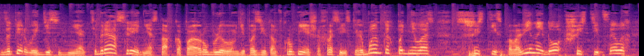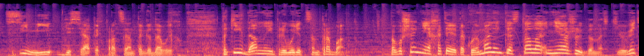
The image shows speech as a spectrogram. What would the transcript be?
За первые 10 дней октября средняя ставка по рублевым депозитам в крупнейших российских банках поднялась с 6,5 до 6,7% годовых. Такие данные приводит Центробанк. Повышение, хотя и такое маленькое, стало неожиданностью, ведь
